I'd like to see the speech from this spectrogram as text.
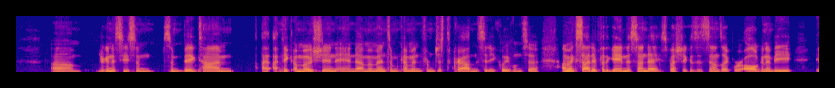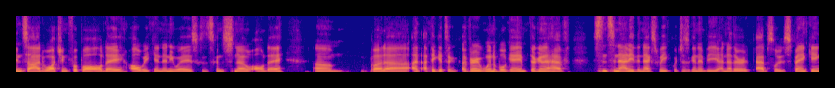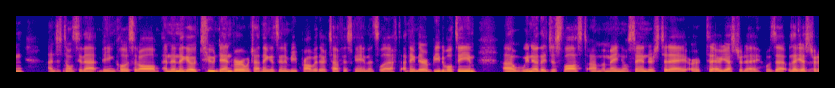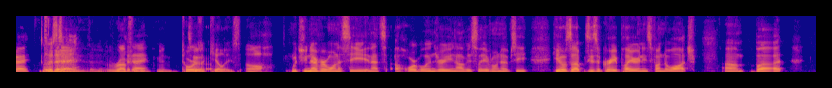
um, you're going to see some some big time I, I think emotion and uh, momentum coming from just the crowd in the city of Cleveland. So I'm excited for the game this Sunday, especially because it sounds like we're all going to be inside watching football all day, all weekend, anyways, because it's going to snow all day. Um, but uh, I, I think it's a, a very winnable game. They're going to have Cincinnati the next week, which is going to be another absolute spanking. I just don't see that being close at all. And then they go to Denver, which I think is going to be probably their toughest game that's left. I think they're a beatable team. Uh, we know they just lost um, Emmanuel Sanders today, or today or yesterday. Was that was that yesterday? It was Today, ruptured Today. and tore his Achilles. Oh, Which you never want to see, and that's a horrible injury. And obviously, everyone hopes he heals up because he's a great player and he's fun to watch. Um, but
